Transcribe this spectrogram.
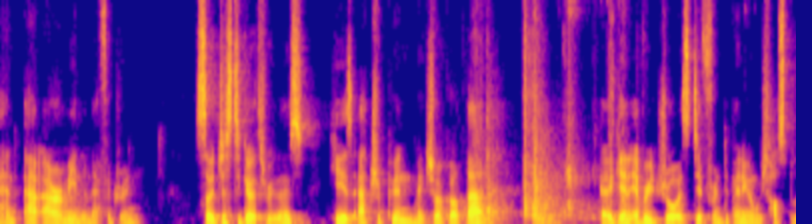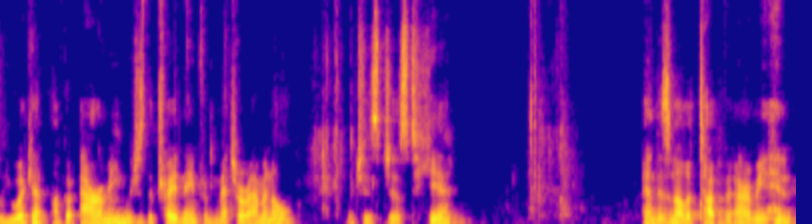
and aramine and ephedrine. So just to go through those, here's atropine, make sure I've got that. Again, every drawer is different depending on which hospital you work at. I've got aramine, which is the trade name for metaraminol, which is just here. And there's another type of aramine in,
